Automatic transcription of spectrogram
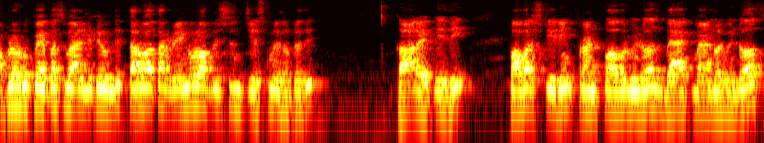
అప్పటి వరకు పేపర్స్ వ్యాలిడిటీ ఉంది. తర్వాత రెన్యువల్ ఆపరేషన్ చేసుకునేది ఉంటుంది. కార్ అయితే ఇది. Power steering front power windows back manual windows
